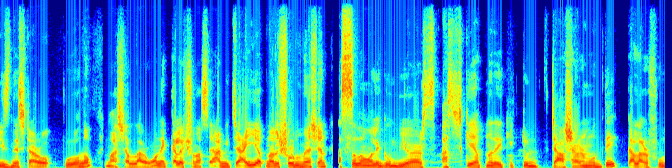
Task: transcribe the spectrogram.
বিজনেসটা আরও পুরনো। মাসাল্লাহ অনেক কালেকশন আছে। আমি চাই আপনারা শোরুমে আসেন। আসসালামু আলাইকুম ভিউয়ার্স আজকে আপনাদেরকে একটু ডাসার মধ্যে কালারফুল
